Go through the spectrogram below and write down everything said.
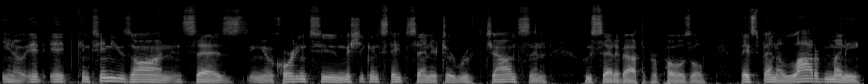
you know, it, it continues on and says, you know, according to Michigan State Senator Ruth Johnson, who said about the proposal, they've spent a lot of money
